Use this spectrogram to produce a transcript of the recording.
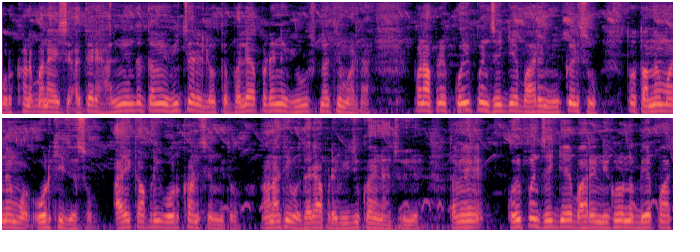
ઓળખાણ બનાવી છે. અત્યારે હાલની અંદર તમે વિચારી લો કે ભલે આપણને વ્યૂઝ નથી મળતા, પણ આપણે કોઈ પણ જગ્યાએ બહાર નીકળીશું તો તમે મને ઓળખી જશો. આ એક આપણી ઓળખાણ છે મિત્રો. આનાથી વધારે આપણે બીજું કાંઈ ના જોઈએ. તમે કોઈ પણ જગ્યાએ બહાર નીકળો ને બે પાંચ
